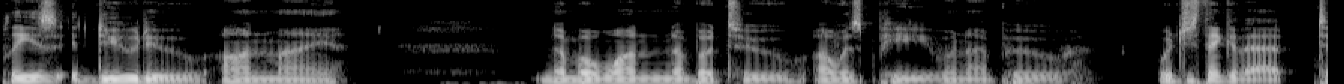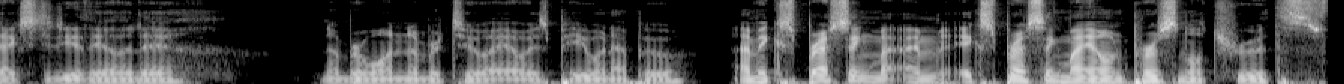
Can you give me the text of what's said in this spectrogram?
Please do do on my number one, number two. Always pee when I poo. What'd you think of that? Texted you the other day. Number one, number two. I always pee when I poo. I'm expressing my I'm expressing my own personal truths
